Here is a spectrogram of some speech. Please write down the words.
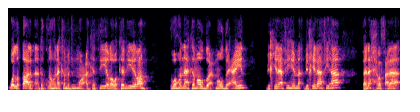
والغالب أن تكون هناك مجموعة كثيرة وكبيرة وهناك موضع موضعين بخلافهما بخلافها فنحرص على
